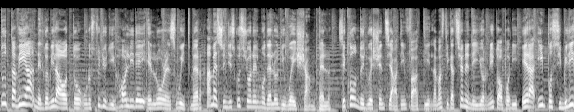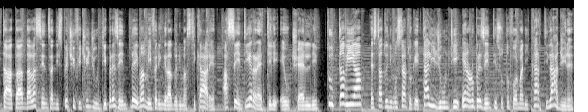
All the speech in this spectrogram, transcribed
Tuttavia, nel 2008 uno studio di Holiday e Lawrence Whitmer ha messo in discussione il modello di Weishampel. Secondo i due scienziati, infatti, la masticazione negli ornitopodi era impossibilitata dall'assenza di specifici giunti presenti dei mammiferi in grado di masticare, assenti in rettili e uccelli. Tuttavia, è stato dimostrato che tali giunti erano presenti sotto forma di cartilagine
